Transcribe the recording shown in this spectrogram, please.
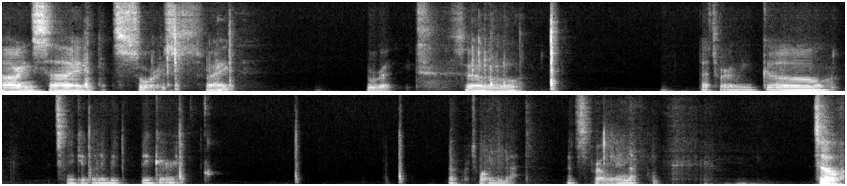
are inside source, right? Right. So that's where we go. Let's make it a little bit bigger. More than that. That's probably enough. So,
